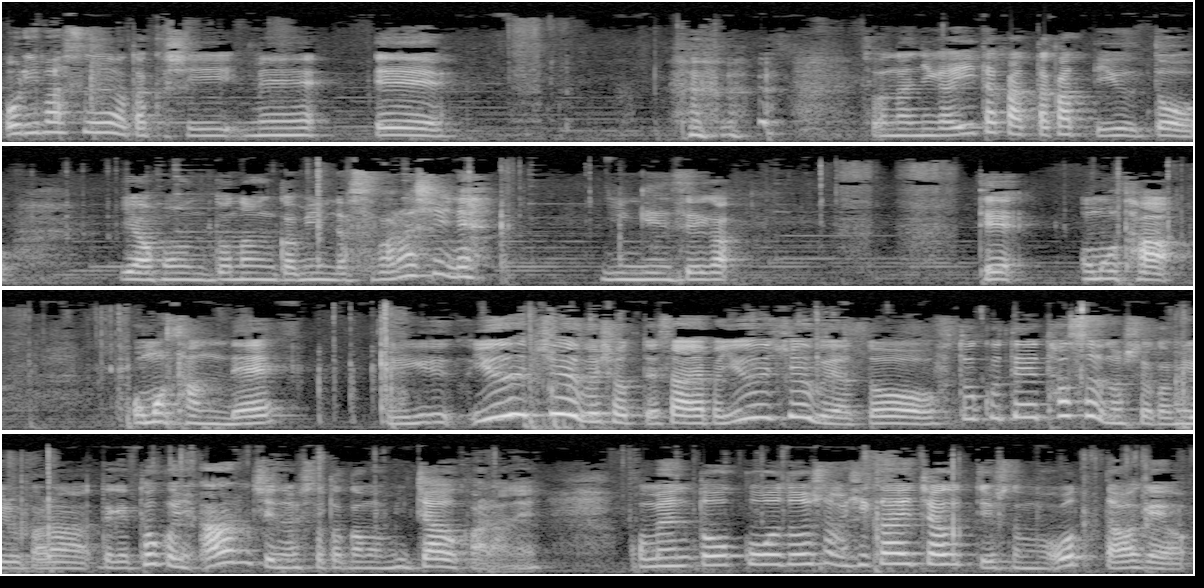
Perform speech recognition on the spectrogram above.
おります私め。ええ。そう何が言いたかったかっていうといやほんとなんかみんな素晴らしいね。人間性が。って思った。思ったんで。YouTube しょってさやっぱ YouTube やと不特定多数の人が見るからだけど特にアンチの人とかも見ちゃうからね。コメントを行動しても控えちゃうっていう人もおったわけよ。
